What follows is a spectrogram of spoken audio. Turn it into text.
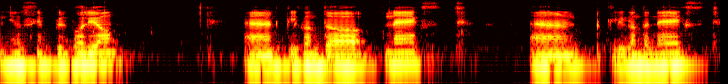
new simple volume. And click on the next. And click on the next.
